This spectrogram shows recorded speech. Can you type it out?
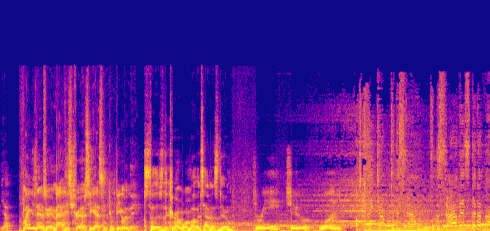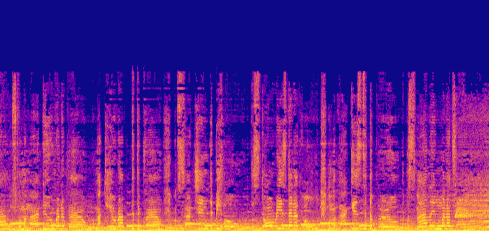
Yep. My username is gonna be Matthew Scriv, so you guys can compete with me. So this is the current warm up it's having us do. Three, two, one. Wake up to the sound, for the silence that allows For my mind to run around, with my ear up to the ground I'm searching to behold the stories that I told When my back is to the world, that was smiling when I turned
